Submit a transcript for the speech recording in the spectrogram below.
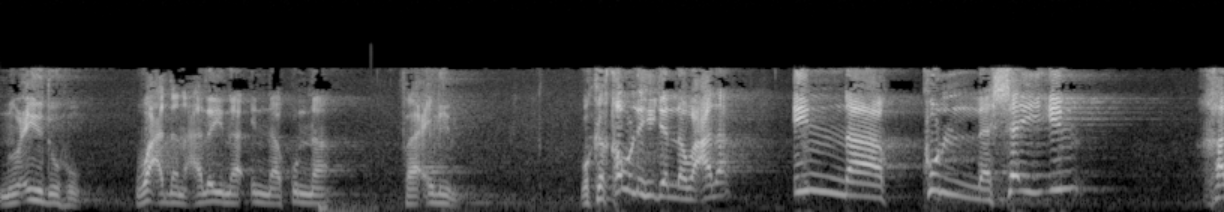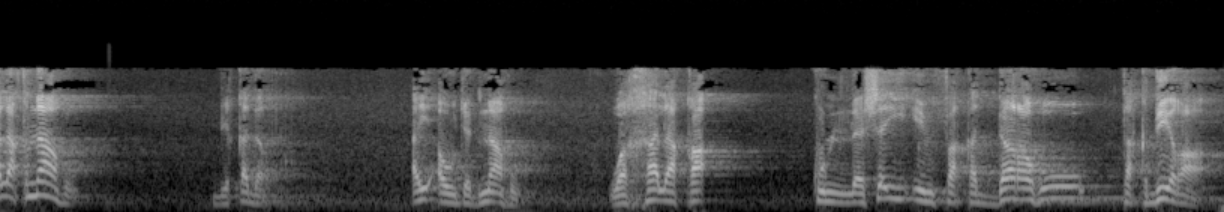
نعيده. وعدا علينا إنا كنا فاعلين. وكقوله جل وعلا إنا كل شيء خلقناه بقدر. أي أوجدناه وخلق كل شيء فقدره تقديرا.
